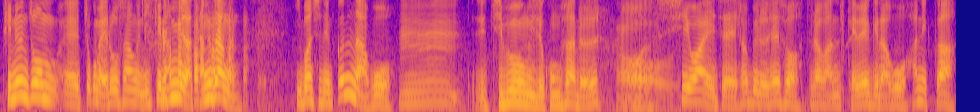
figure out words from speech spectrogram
비는 좀 예, 조금 애로사항은 있긴 합니다. 당장은 이번 시즌 끝나고 음. 이 지붕 이제 공사를 어, 어. 시와 이제 협의를 해서 들어간 계획이라고 하니까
